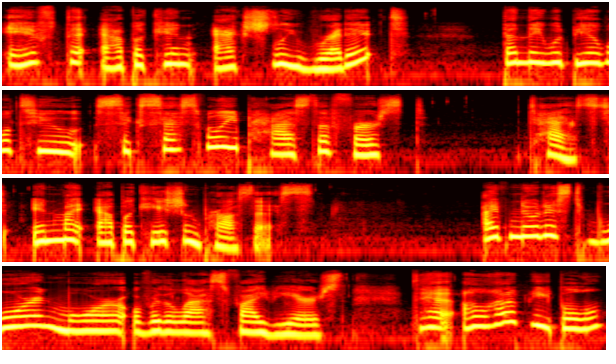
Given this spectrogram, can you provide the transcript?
if the applicant actually read it, then they would be able to successfully pass the first test in my application process. I've noticed more and more over the last five years that a lot of people,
